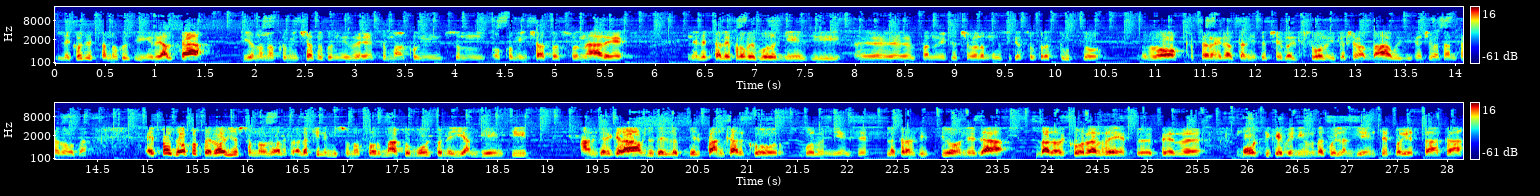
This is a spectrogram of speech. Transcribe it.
Le cose stanno così, in realtà io non ho cominciato con il rap, ma con, son, ho cominciato a suonare nelle sale prove bolognesi, eh, quando mi piaceva la musica, soprattutto rock, però in realtà mi piaceva il solo, mi piaceva Bowie, mi piaceva tanta roba. E poi dopo però io sono, alla fine mi sono formato molto negli ambienti underground del, del punk hardcore bolognese. La transizione da, dall'hardcore al rap per molti che venivano da quell'ambiente poi è stata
